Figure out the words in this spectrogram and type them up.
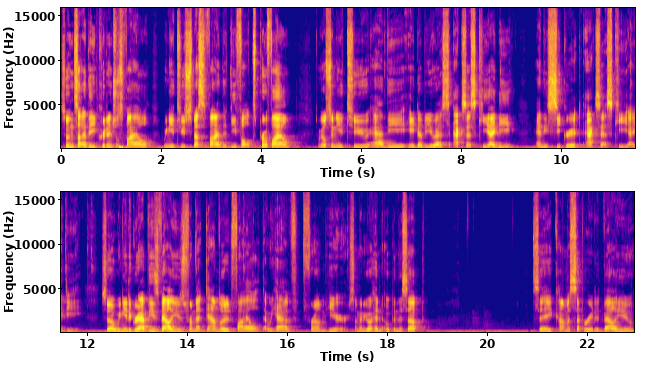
So inside the credentials file, we need to specify the default profile. We also need to add the AWS access key ID and the secret access key ID. So we need to grab these values from that downloaded file that we have from here. So I'm gonna go ahead and open this up say comma separated value.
